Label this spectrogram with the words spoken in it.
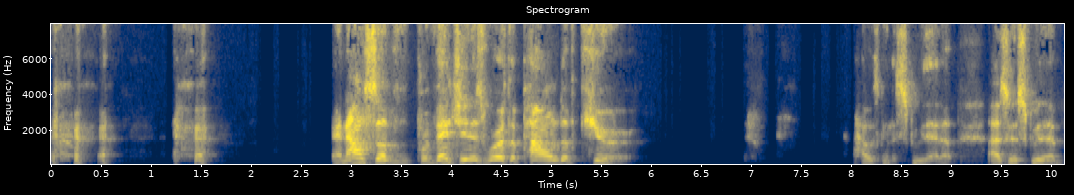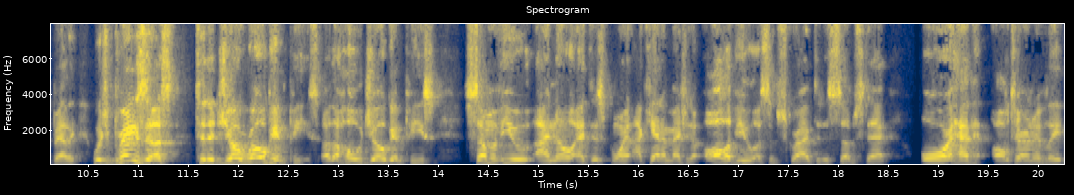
An ounce of prevention is worth a pound of cure. I was going to screw that up. I was going to screw that up badly. Which brings us to the Joe Rogan piece, or the whole Jogan piece, some of you, I know at this point, I can't imagine that all of you are subscribed to the Substack or have alternatively,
